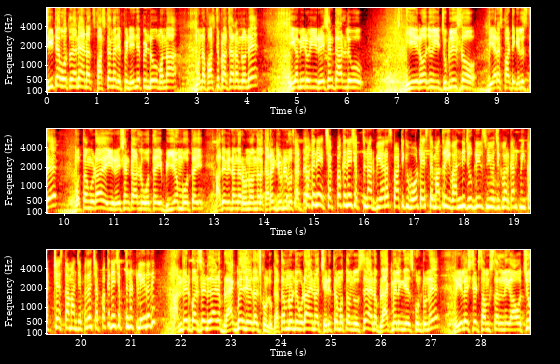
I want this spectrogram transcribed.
సీటే పోతుందని ఆయన స్పష్టంగా చెప్పిండు. ఏం చెప్పిండు? మొన్న మొన్న ఫస్ట్ ప్రచారంలోనే ఇక మీరు ఈ రేషన్ కార్డులు ఈరోజు ఈ జూబ్లీస్లో బీఆర్ఎస్ పార్టీ గెలిస్తే మొత్తం కూడా ఈ రేషన్ కార్డులు పోతాయి బియ్యం పోతాయి అదేవిధంగా రెండు వందల కరెంట్ యూనిట్ చెప్పకనే చెప్పకనే చెప్తున్నారు. బీఆర్ఎస్ పార్టీకి ఓట్ వేస్తే మాత్రం ఇవన్నీ జూబ్లీహిల్స్ నియోజకవర్గానికి మేము కట్ చేస్తామని చెప్పేసి చెప్పకనే చెప్తున్నట్టు లేదు అది. హండ్రెడ్ పర్సెంట్గా ఆయన బ్లాక్ మెయిల్ చేయదలుచుకుండు. గతం నుండి కూడా ఆయన చరిత్ర మొత్తం చూస్తే ఆయన బ్లాక్ మెయిలింగ్ చేసుకుంటూనే రియల్ ఎస్టేట్ సంస్థలని కావచ్చు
